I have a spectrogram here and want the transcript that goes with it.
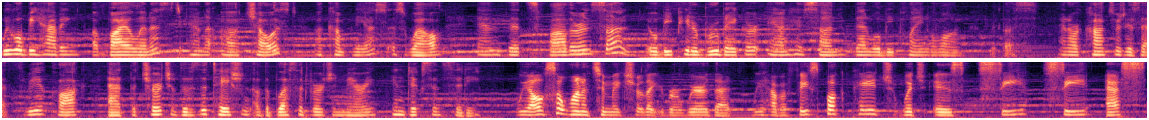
We will be having a violinist and a, a cellist accompany us as well, and it's father and son. It will be Peter Brubaker and his son Ben will be playing along with us and our concert is at 3 o'clock at the Church of the Visitation of the Blessed Virgin Mary in Dickson City. We also wanted to make sure that you were aware that we have a Facebook page, which is CCS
